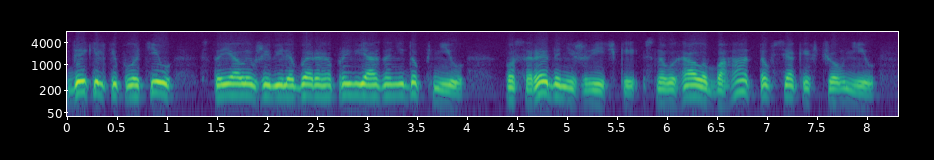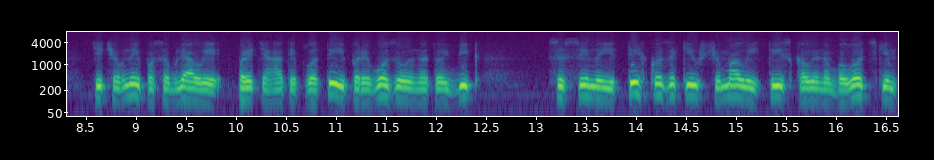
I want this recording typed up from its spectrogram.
Декілька плотів стояли вже біля берега прив'язані до пнів. Посередині ж річки сновигало багато всяких човнів. Ті човни пособляли перетягати плоти і перевозили на той бік сисиної тих козаків, що мали йти з Калиноболоцьким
